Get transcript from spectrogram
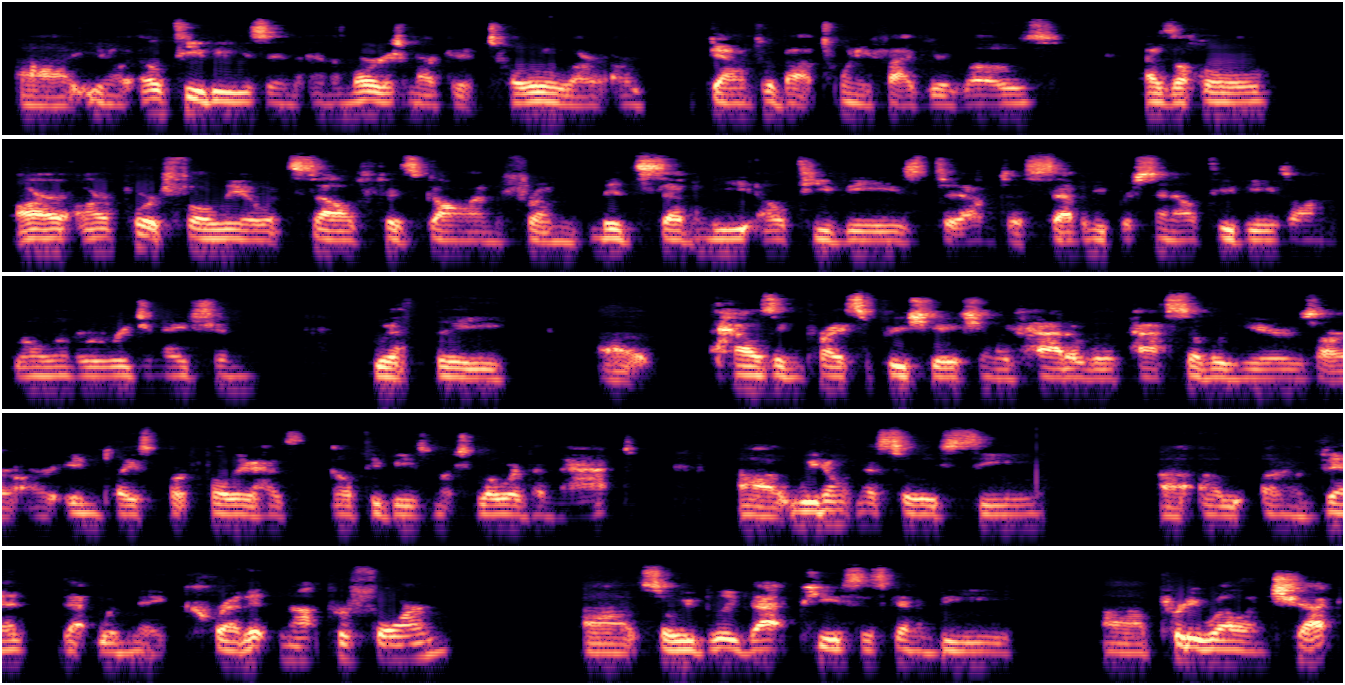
Uh, you know, LTVs in, in, the mortgage market in total are, are down to about 25 year lows as a whole. Our, our portfolio itself has gone from mid 70 LTVs to down to 70% LTVs on loan origination with the uh, housing price appreciation we've had over the past several years. Our, our in place portfolio has LTVs much lower than that. Uh, we don't necessarily see uh, a, an event that would make credit not perform. Uh, so we believe that piece is going to be uh, pretty well in check.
